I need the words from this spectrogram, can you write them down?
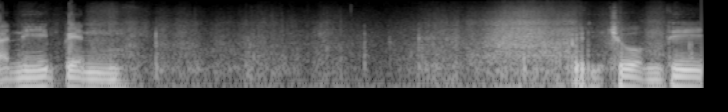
อันนี้เป็น เป็นช่วงที่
